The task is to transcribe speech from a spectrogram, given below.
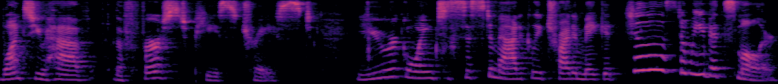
once you have the first piece traced, you are going to systematically try to make it just a wee bit smaller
